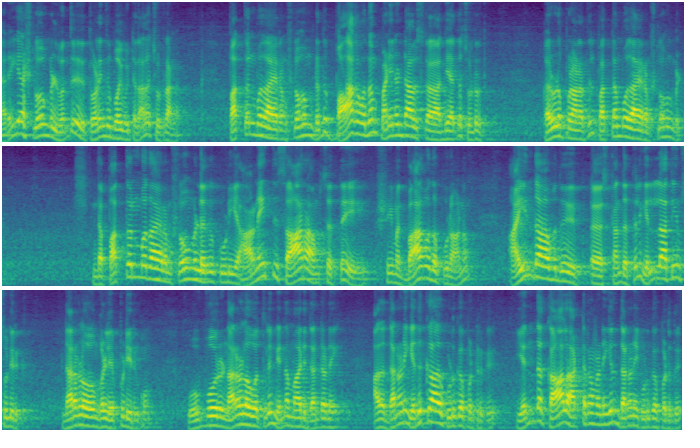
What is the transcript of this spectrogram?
நிறைய ஸ்லோகங்கள் வந்து தொலைந்து போய்விட்டதாக சொல்கிறாங்க பத்தொன்பதாயிரம் ஸ்லோகம்ன்றது பாகவதம் பன்னிரெண்டாவது அத்தியாயத்தை சொல்கிறது கருட புராணத்தில் பத்தொன்பதாயிரம் ஸ்லோகங்கள். இந்த பத்தொன்பதாயிரம் ஸ்லோகங்கள் இருக்கக்கூடிய அனைத்து சார அம்சத்தை ஸ்ரீமத் பாகவத புராணம் ஐந்தாவது ஸ்கந்தத்தில் எல்லாத்தையும் சொல்லியிருக்கு. நரலோகங்கள் எப்படி இருக்கும்? ஒவ்வொரு நரலோகத்திலும் என்ன மாதிரி தண்டனை? அந்த தண்டனை எதுக்காக கொடுக்கப்பட்டிருக்கு? எந்த கால அட்டவணையில் தண்டனை கொடுக்கப்படுது?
